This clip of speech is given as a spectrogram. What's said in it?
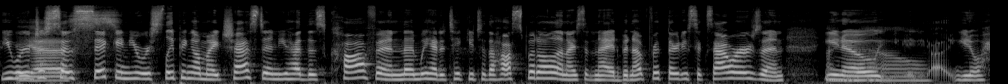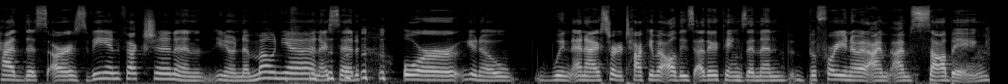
you were just so sick and you were sleeping on my chest and you had this cough and then we had to take you to the hospital. And I said and I had been up for 36 hours and you know, know. Uh, you know had this RSV infection and you know pneumonia. And I said or you know when and I started talking about all these other things. And then before you know it I'm I'm sobbing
